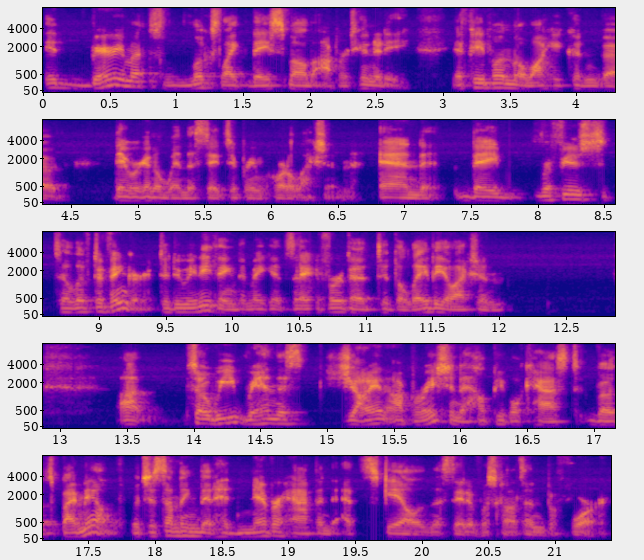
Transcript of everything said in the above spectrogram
It very much looks like they smelled opportunity. If people in Milwaukee couldn't vote, they were going to win the state Supreme Court election. And they refused to lift a finger to do anything to make it safer, to, to delay the election. Uh, so we ran this giant operation to help people cast votes by mail, which is something that had never happened at scale in the state of Wisconsin before.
